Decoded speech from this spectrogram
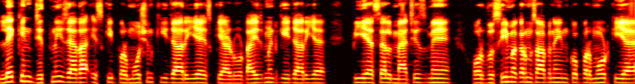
लेकिन जितनी ज़्यादा इसकी प्रमोशन की जा रही है, इसकी एडवर्टाइजमेंट की जा रही है पीएसएल मैचेस में और वसीम अकरम साहब ने इनको प्रमोट किया है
